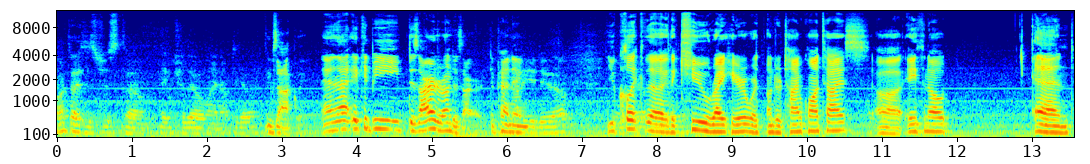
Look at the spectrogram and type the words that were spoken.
Quantize is just um, making sure they all line up together. Exactly. And that, it could be desired or undesired, How do depending. you do that? You click the, the Q right here where under time quantize, uh, eighth note, and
